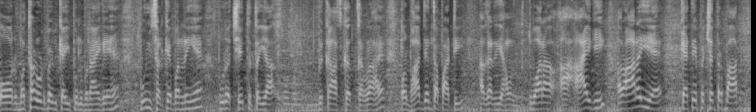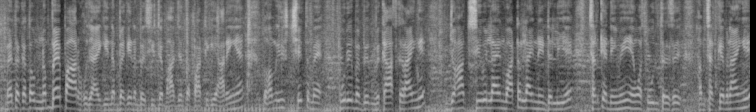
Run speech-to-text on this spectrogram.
और मथा रोड पर भी कई पुल बनाए गए हैं। पूरी सड़कें बन रही हैं पूरा क्षेत्र तैयार विकास कर, कर रहा है और भारतीय जनता पार्टी अगर यहाँ दोबारा आएगी और आ रही है कहते पचहत्तर पार मैं तो कहता हूँ नब्बे पार हो जाएगी नब्बे के नब्बे सीटें भारतीय जनता पार्टी की आ रही हैं। तो हम इस क्षेत्र में पूरे में विकास कराएँगे। जहाँ सिविल लाइन, वाटर लाइन नहीं डली है, सड़कें नहीं हुई हैं, वहाँ पूरी तरह से हम सड़कें बनाएँगे।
